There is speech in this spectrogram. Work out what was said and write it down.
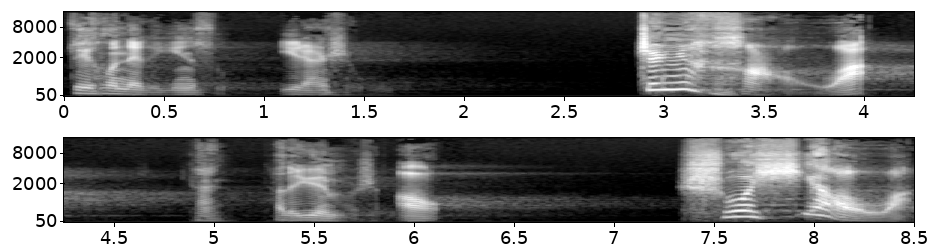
最后那个音素依然是。真好啊，看它的韵母是 o。说笑啊，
